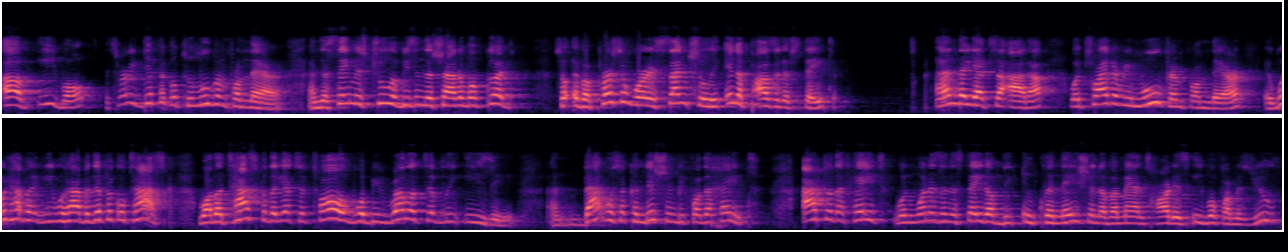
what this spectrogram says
of evil, it's very difficult to move him from there. And the same is true if he's in the shadow of good. So if a person were essentially in a positive state, and the Yetzer Hara would try to remove him from there, it would have a, he would have a difficult task. While the task of the Yetzer Tov would be relatively easy. And that was a condition before the Chait. After the Chait, when one is in a state of the inclination of a man's heart is evil from his youth,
